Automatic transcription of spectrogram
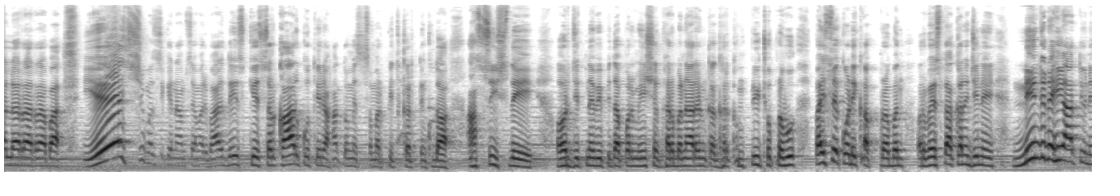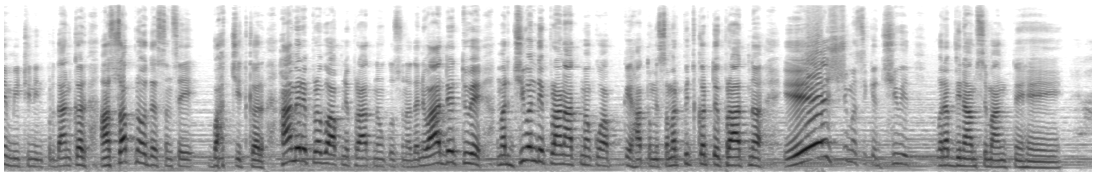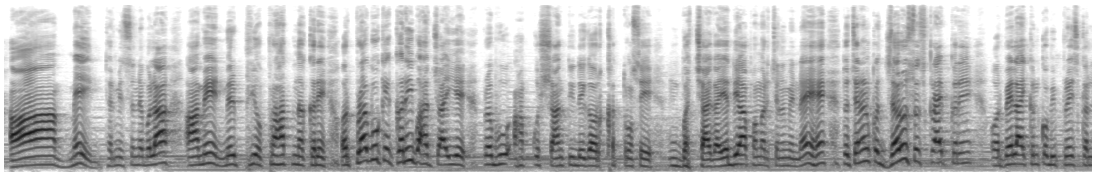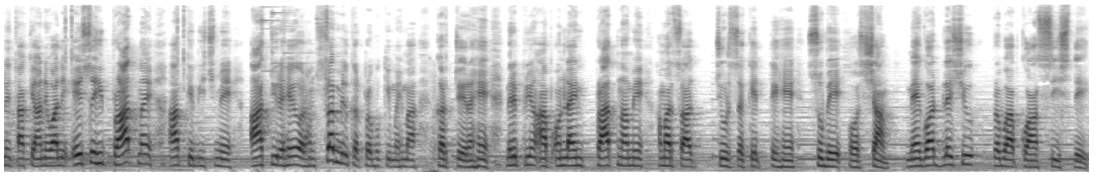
यीशु मसीह के नाम से हमारे भारत देश के सरकार को तेरे हाथों में समर्पित करते हैं। खुदा, आशीष दे। और जितने भी पिता परमेश्वर घर बना रहे उनका घर कंप्लीट हो प्रभु। पैसे कौड़ी का प्रबंध और व्यवस्था करें जिन्हें नींद नहीं आती, उन्हें मीठी नींद प्रदान कर। आज स्वप्न और दर्शन से बातचीत कर। हाँ मेरे प्रभु, आपने प्रार्थनाओं को सुना। धन्यवाद देते हुए हमारे जीवन दे प्राण आत्मा को आपके हाथों में समर्पित करते हुए प्रार्थना। यीशु मसीह के जीवित और अब नाम से मांगते हैं। आमेन। धर्मेश्वर ने बोला, आमेन, मेरे प्रियो, प्रार्थना करें और प्रभु के करीब आ जाइए। प्रभु आपको शांति देगा और खतरों से बचाएगा। यदि आप हमारे चैनल में नए हैं तो चैनल को ज़रूर सब्सक्राइब करें और बेल आइकन को भी प्रेस कर लें ताकि आने वाली ऐसे ही प्रार्थनाएँ आपके बीच में आती रहे और हम सब मिलकर प्रभु की महिमा करते रहें। मेरे प्रियो, आप ऑनलाइन प्रार्थना में हमारे साथ जुड़ सकते हैं सुबह और शाम। मैं गॉड ब्लेस यू प्रभु आपको आशीष दे।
